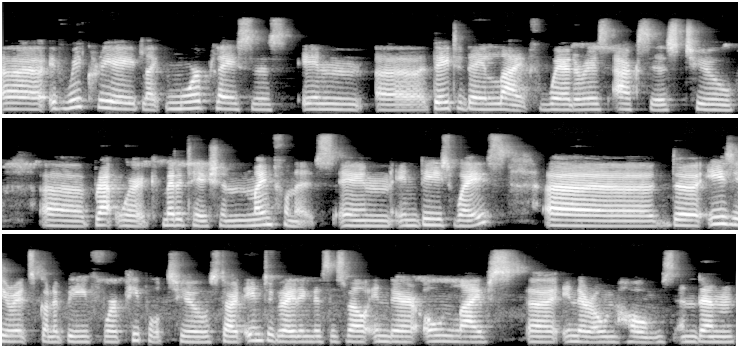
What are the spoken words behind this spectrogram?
Uh, if we create like more places in day to day life where there is access to uh, breath work, meditation, mindfulness in in these ways, uh, the easier it's going to be for people to start integrating this as well in their own lives, uh, in their own homes, and then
